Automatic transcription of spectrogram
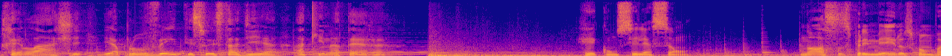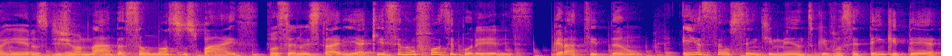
Relaxe e aproveite sua estadia aqui na Terra. Reconciliação nossos primeiros companheiros de jornada são nossos pais. Você não estaria aqui se não fosse por eles. Gratidão. Esse é o sentimento que você tem que ter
